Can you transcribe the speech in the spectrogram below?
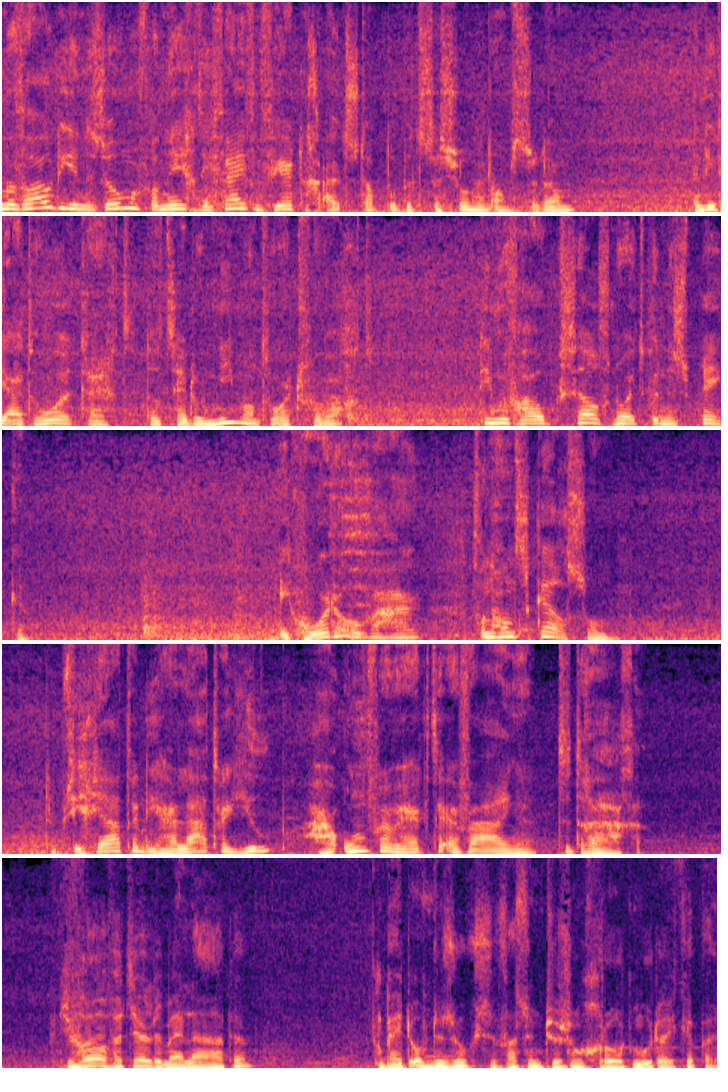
De mevrouw die in de zomer van 1945 uitstapt op het station in Amsterdam... en die daar te horen krijgt dat zij door niemand wordt verwacht... die mevrouw heb ik zelf nooit kunnen spreken. Ik hoorde over haar van Hans Kelson... de psychiater die haar later hielp haar onverwerkte ervaringen te dragen. Die vrouw vertelde mij later bij het onderzoek, ze was intussen grootmoeder, ik heb haar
